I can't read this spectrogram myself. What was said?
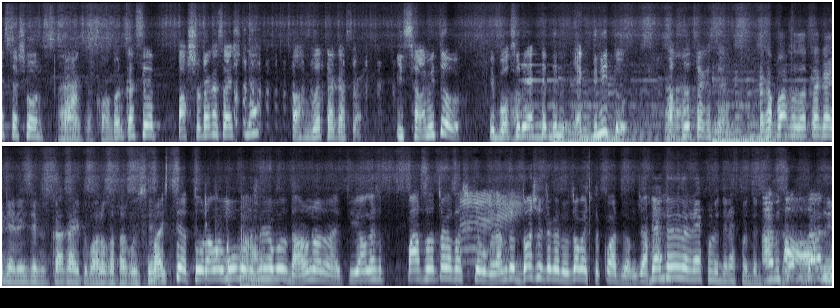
আচ্ছা শোন। হ্যাঁ। ওর কাছে পাঁচশো টাকা চাইস না পাঁচ হাজার টাকা চা ইসলামই তো এই বছরে একটা দিন একদিনই তো পাঁচ হাজার টাকা কাকা পাঁচ হাজার টাকাই দেন। এই যে কাকা একটু ভালো কথা কইছে। বাইশটা তোর আমার মন মানুষের সম্বন্ধে ধারণা নাই। তুই আমার কাছে পাঁচ হাজার টাকা চাষ কেমন আমি তো দশ হাজার টাকা দেবো। কর দিলাম। যা। দেন দেন আমি তো জানি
